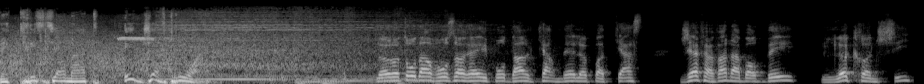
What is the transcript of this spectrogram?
Avec Christian Matt et Jeff Drouin. Le retour dans vos oreilles pour Dans le carnet, le podcast. Jeff, avant d'aborder le crunchy,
